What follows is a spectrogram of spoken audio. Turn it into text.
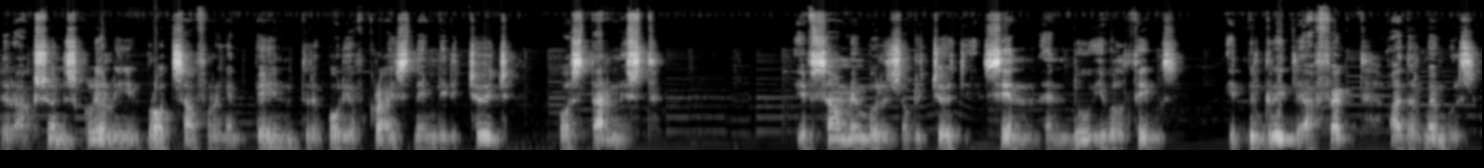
Their actions clearly brought suffering and pain to the body of Christ, namely the church was tarnished. If some members of the church sin and do evil things, it will greatly affect other members.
